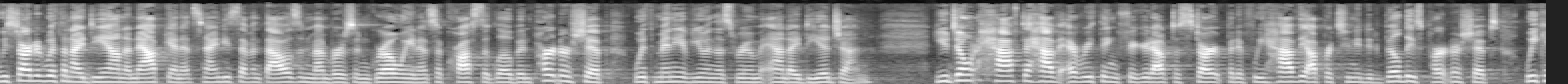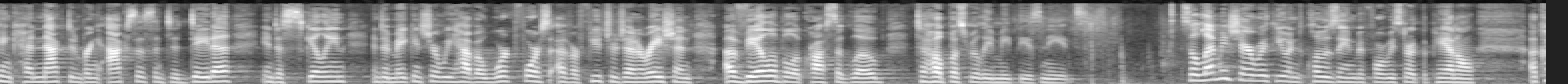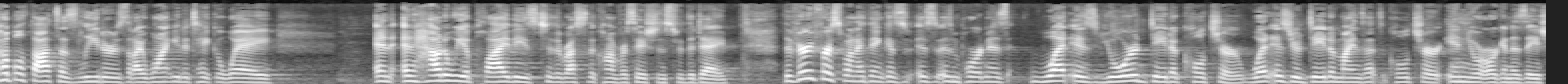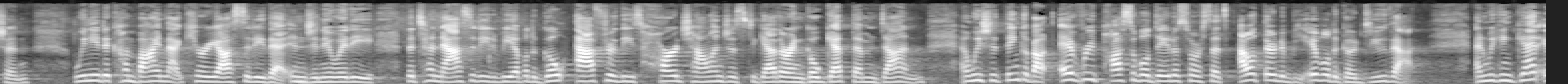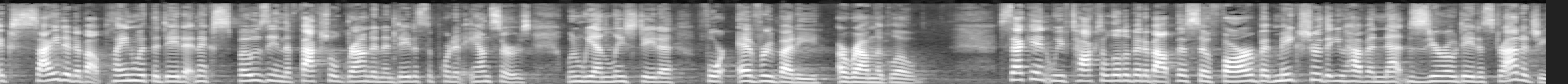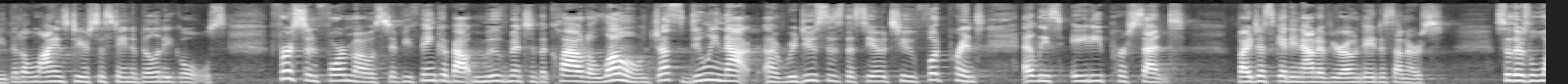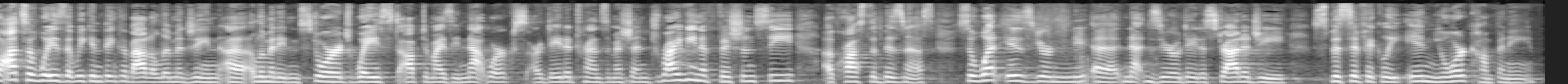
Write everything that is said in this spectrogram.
We started with an idea on a napkin. It's 97,000 members and growing. It's across the globe in partnership with many of you in this room and IdeaGen. You don't have to have everything figured out to start, but if we have the opportunity to build these partnerships, we can connect and bring access into data, into skilling, into making sure we have a workforce of our future generation available across the globe to help us really meet these needs. So let me share with you in closing before we start the panel a couple thoughts as leaders that I want you to take away and, and how do we apply these to the rest of the conversations through the day? The very first one I think is, is, is, important is what is your data culture? What is your data mindset culture in your organization? We need to combine that curiosity, that ingenuity, the tenacity to be able to go after these hard challenges together and go get them done. And we should think about every possible data source that's out there to be able to go do that and we can get excited about playing with the data and exposing the factual grounded and data supported answers when we unleash data for everybody around the globe. Second, we've talked a little bit about this so far, but make sure that you have a net zero data strategy that aligns to your sustainability goals. First and foremost, if you think about movement to the cloud alone, just doing that uh, reduces the CO2 footprint at least 80 percent by just getting out of your own data centers. So there's lots of ways that we can think about eliminating, uh, eliminating storage waste, optimizing networks, our data transmission, driving efficiency across the business. So what is your uh, net zero data strategy specifically in your company?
